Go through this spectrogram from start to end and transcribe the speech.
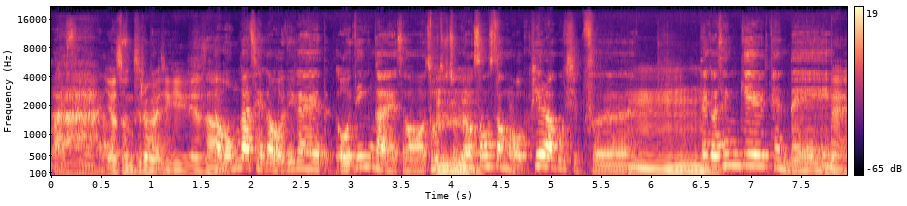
맞습니다. 아 여성스러워지기 위해서. 그러니까 뭔가 제가 어디가, 어딘가에서 저도 좀 음. 여성성을 어필하고 싶은 음. 때가 생길 텐데, 네.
